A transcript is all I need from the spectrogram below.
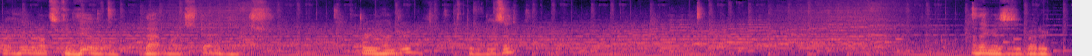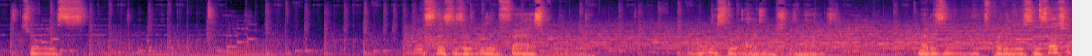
But who else can heal that much damage? 300? It's pretty decent. I think this is a better choice. At least this is a really fast group. I want to see what items she has. Medicine, that's pretty useless. I should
